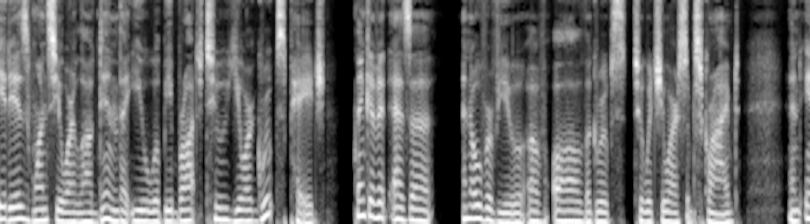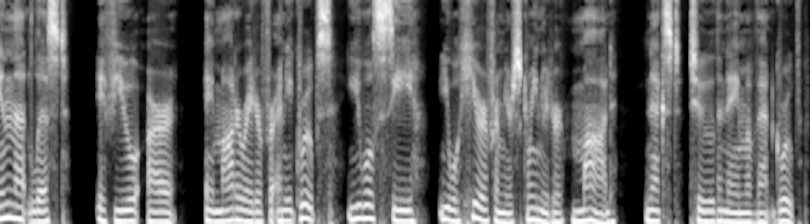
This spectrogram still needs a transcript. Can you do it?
it is once you are logged in that you will be brought to your groups page. Think of it as a an overview of all the groups to which you are subscribed. And in that list, if you are a moderator for any groups, you will see, you will hear from your screen reader mod next to the name of that group,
